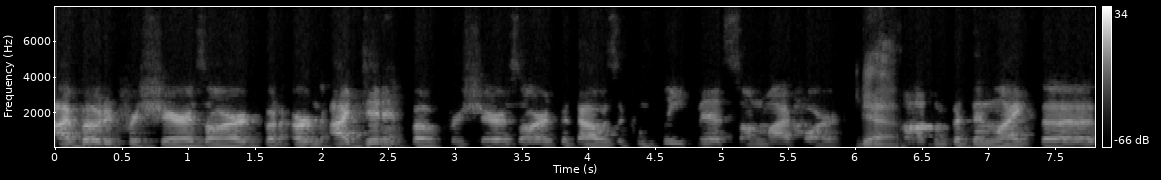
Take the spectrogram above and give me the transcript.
I voted for Charizard, but or I didn't vote for Charizard, but that was a complete miss on my part. Yeah. Um, but then like the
